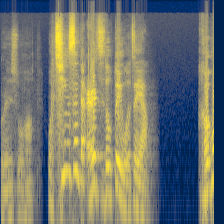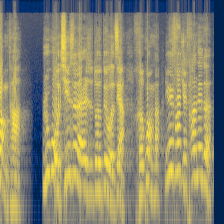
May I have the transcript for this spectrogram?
仆人说哈，我亲生的儿子都对我这样，何况他？如果我亲生的儿子都对我这样，何况他？因为发觉他那个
